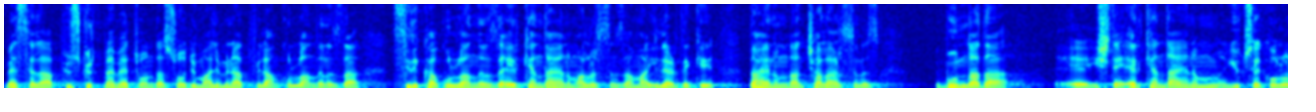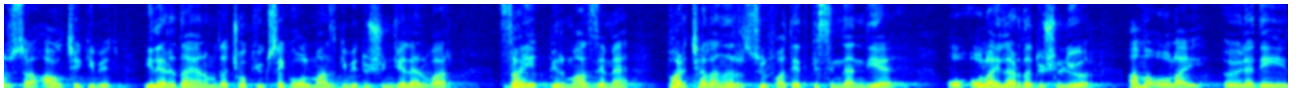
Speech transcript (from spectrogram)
Mesela püskürtme betonda sodyum alüminat falan kullandığınızda, silika kullandığınızda erken dayanım alırsınız ama ilerideki dayanımdan çalarsınız. Bunda da e, işte erken dayanım yüksek olursa alçı gibi ileri dayanımı da çok yüksek olmaz gibi düşünceler var. Zayıf bir malzeme parçalanır sülfat etkisinden diye o, olaylar da düşünülüyor. Ama olay öyle değil.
